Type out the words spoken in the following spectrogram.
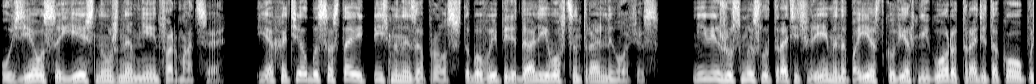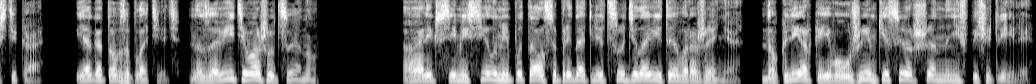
«У Зеуса есть нужная мне информация. Я хотел бы составить письменный запрос, чтобы вы передали его в центральный офис. Не вижу смысла тратить время на поездку в верхний город ради такого пустяка. Я готов заплатить. Назовите вашу цену». Алекс всеми силами пытался придать лицу деловитое выражение, но клерка его ужимки совершенно не впечатлили.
